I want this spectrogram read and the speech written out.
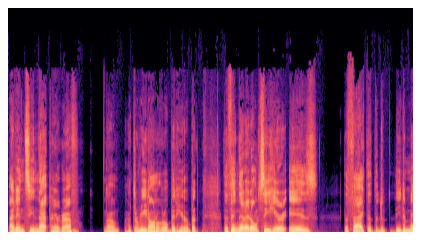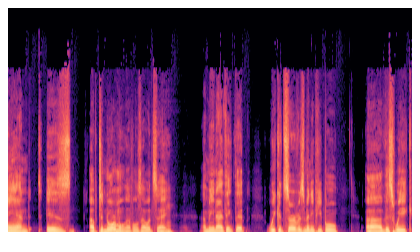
I didn't see in that paragraph, now I have to read on a little bit here, but the thing that I don't see here is the fact that the the demand is up to normal levels. I would say. Mhm. I mean, I think that we could serve as many people uh, this week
